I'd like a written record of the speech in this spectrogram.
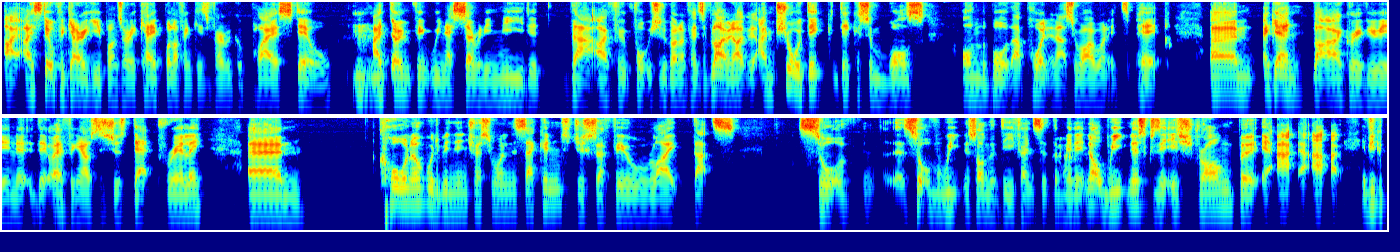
I, I still think Eric Ebron's very capable. I think he's a very good player still. Mm-hmm. I don't think we necessarily needed that. I thought we should have gone offensive line. I, am sure Dick Dickerson was on the board at that point, and that's who I wanted to pick. Um, again, like I agree with you, Ian. Everything else is just depth, really. Um, corner would have been an interesting one in the second, just I feel like that's sort of sort of weakness on the defense at the minute. Not weakness because it is strong, but I, I, I, if you could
